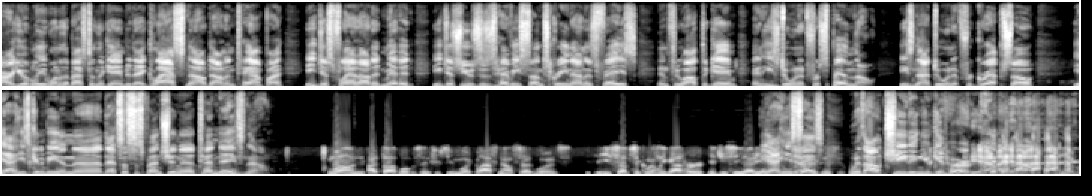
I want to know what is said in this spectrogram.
arguably one of the best in the game today. Glasnow down in Tampa. He just flat out admitted he just uses heavy sunscreen on his face and throughout the game, and he's doing it for spin though. He's not doing it for grip. So Yeah, he's going to be in. Uh, that's a suspension. Uh, Ten days now. Well, and I thought what was interesting, what Glasnow said was he subsequently got hurt. Did you see that? He yeah, he says without cheating, you get hurt. Yeah, yeah.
